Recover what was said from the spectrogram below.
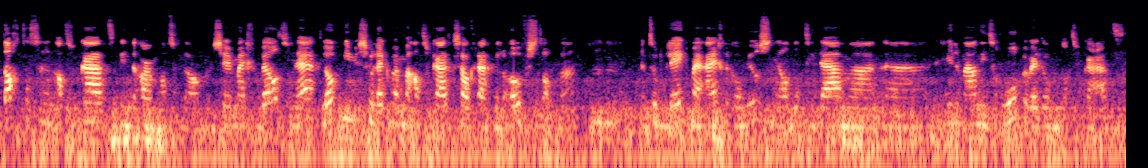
dacht dat ze een advocaat in de arm had genomen. Ze heeft mij gebeld van, hè, het loopt niet meer zo lekker met mijn advocaat, ik zou graag willen overstappen. En toen bleek mij eigenlijk al heel snel dat die dame eh, helemaal niet geholpen werd door een advocaat.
